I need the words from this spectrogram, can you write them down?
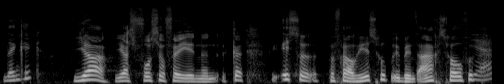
denk ik. Ja, ja, voor zover je in een... Is er, mevrouw Heerschop, u bent aangeschoven. Ja.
